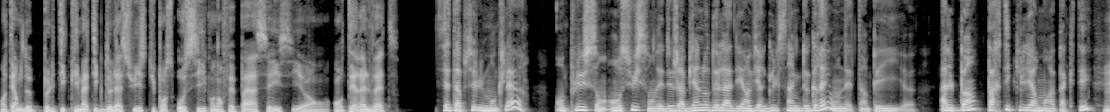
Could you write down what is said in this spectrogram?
En termes de politique climatique de la Suisse, tu penses aussi qu'on n'en fait pas assez ici en, en terre helvète? C'est absolument clair. En plus, en, en Suisse, on est déjà bien au-delà des 1,5 degrés. On est un pays euh, alpin particulièrement impacté. Mhm.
